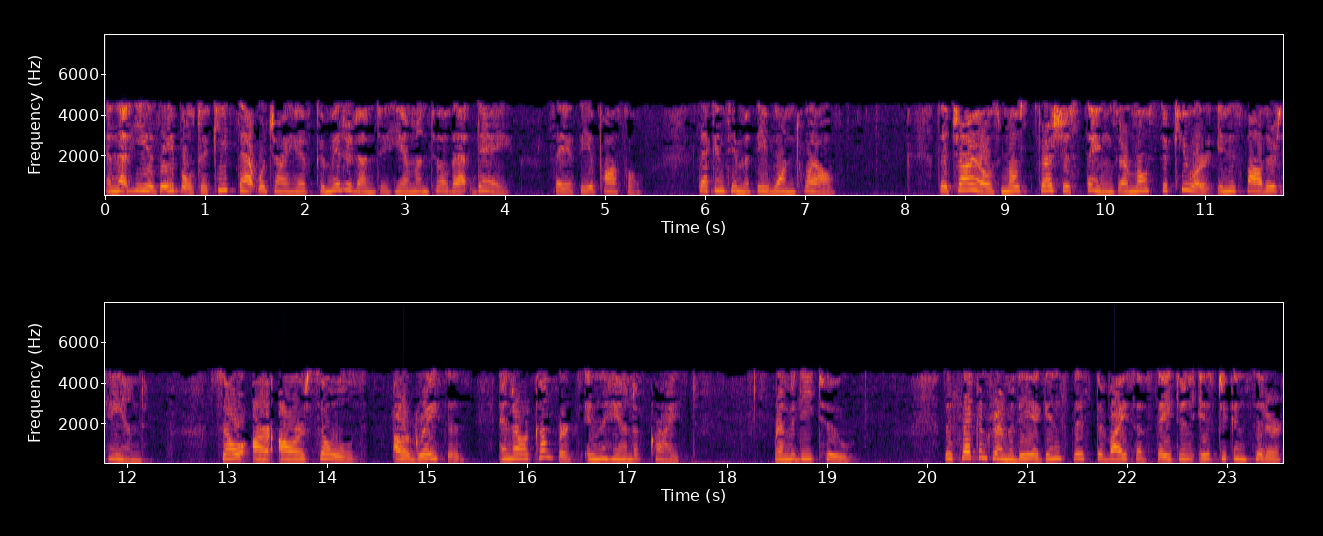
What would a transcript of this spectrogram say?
and that he is able to keep that which I have committed unto him until that day, saith the apostle. 2 Timothy 1:12. The child's most precious things are most secure in his father's hand. So are our souls, our graces, and our comforts in the hand of Christ. Remedy 2. The second remedy against this device of Satan is to consider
